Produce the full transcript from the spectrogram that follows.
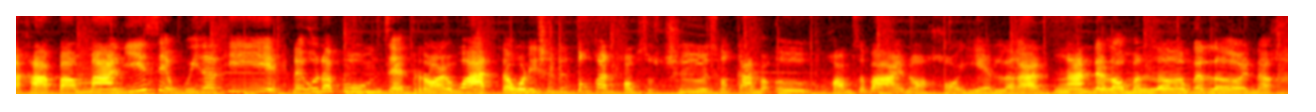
นะคะ ประมาณ 20 วินาที ในอุณหภูมิ 700 วัตต์ แต่วันนี้ฉันต้องการความสดชื่นต้องการแบบเออความสบายเนาะขอเย็นแล้วกัน งั้นเดี๋ยวเรามาเริ่มกันเลยนะค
